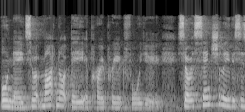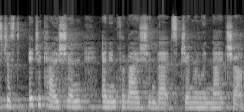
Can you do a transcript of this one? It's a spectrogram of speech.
or needs, so it might not be appropriate for you. So essentially, this is just education and information that's general in nature.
